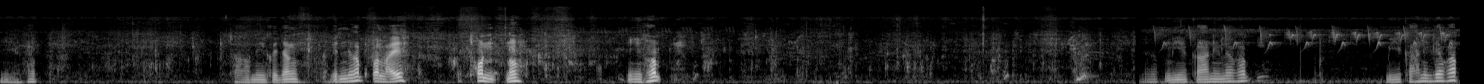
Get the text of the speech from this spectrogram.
นี่ครับเช้านี้ก็ยังเป็นครับปลาไหลท่อนเนาะนี่ครับ นะครับมีอาการอีกแล้วครับ มีอาการอีกแล้วครับ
